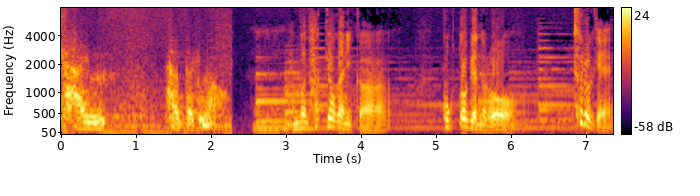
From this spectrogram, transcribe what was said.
사임할 것이며 한번 학교 가니까 국도변으로 트럭에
